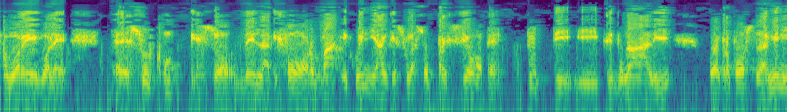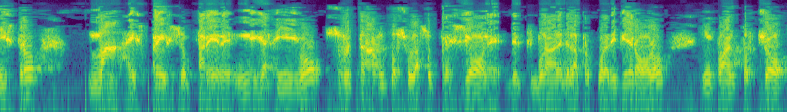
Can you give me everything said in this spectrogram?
favorevole eh, sul complesso della riforma e quindi anche sulla soppressione di tutti i tribunali come proposta dal Ministro, ma ha espresso parere negativo soltanto sulla soppressione del Tribunale della Procura di Pierolo, in quanto ciò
